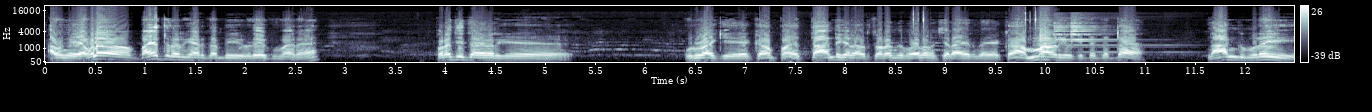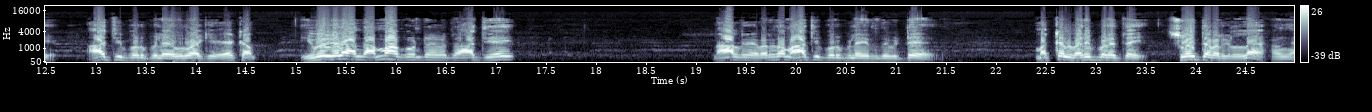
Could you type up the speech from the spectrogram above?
அவங்க எவ்வளவு பயத்தில் இருக்காரு தம்பி உதயகுமார்? புரட்சி தலைவருக்கு உருவாக்கிய இயக்கம் பத்து ஆண்டுகள் அவர் தொடர்ந்து முதலமைச்சராக இருந்த இயக்கம் அம்மா அவர்கள் கிட்டத்தட்ட நான்கு முறை ஆட்சி பொறுப்பில் உருவாக்கிய இயக்கம். இவர்களே அந்த அம்மா கொண்டு ஆட்சியை நாலு வருடம் ஆட்சி பொறுப்பில் இருந்து விட்டு மக்கள் வரிப்பணத்தை சுவைத்தவர்கள்ல அவங்க.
